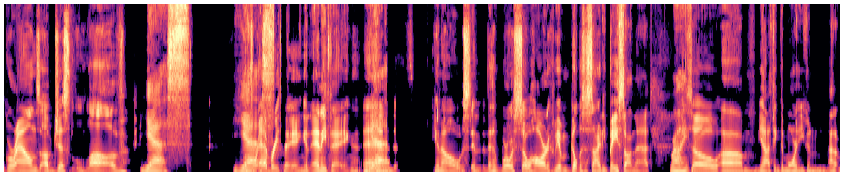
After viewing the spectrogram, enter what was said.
grounds of just love Yes. Yes. for everything and anything, Yes. You know, and the world is so hard because we haven't built the society based on that. Right. So, um, yeah, I think the more you can, I don't,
